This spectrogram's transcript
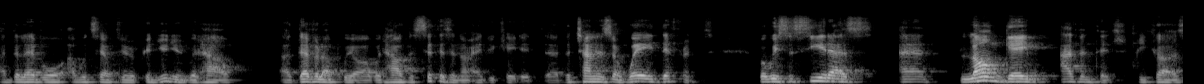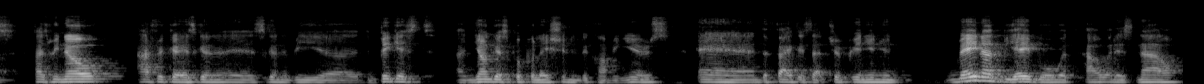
at the level, I would say, of the European Union, with how uh, developed we are, with how the citizens are educated. Uh, the challenges are way different but we should see it as a long game advantage because, as we know, Africa is gonna is gonna be uh, the biggest and youngest population in the coming years, and the fact is that European Union may not be able, with how it is now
